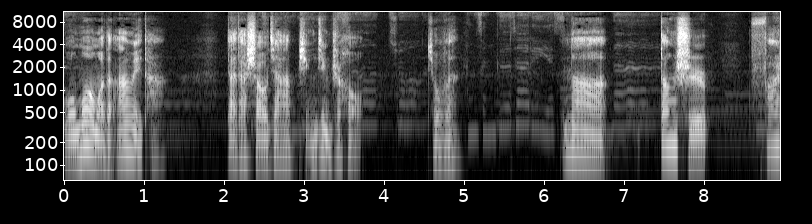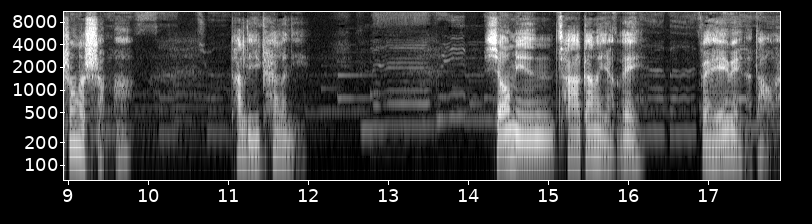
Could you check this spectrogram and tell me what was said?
我默默的安慰他，待他稍加平静之后，就问。那当时发生了什么？他离开了你。小敏擦干了眼泪，娓娓的道来：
